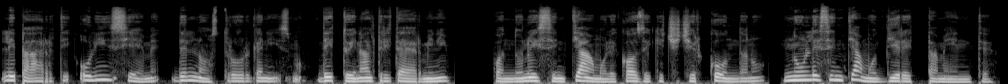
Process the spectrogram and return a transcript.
le parti o l'insieme del nostro organismo. Detto in altri termini, quando noi sentiamo le cose che ci circondano, non le sentiamo direttamente.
